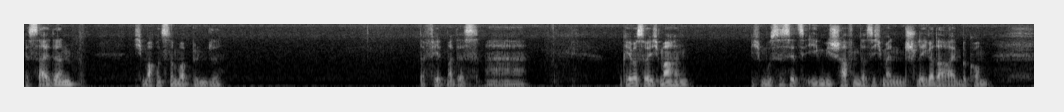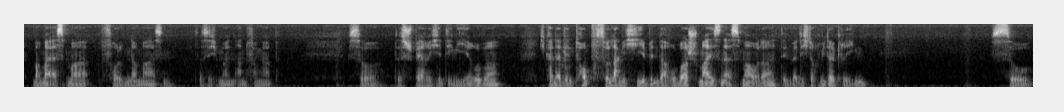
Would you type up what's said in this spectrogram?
Es sei denn, ich mache uns nochmal Bündel. Da fehlt mir das. Ah. Okay, was soll ich machen? Ich muss es jetzt irgendwie schaffen, dass ich meinen Schläger da reinbekomme. Machen wir erstmal folgendermaßen, dass ich mal einen Anfang habe. So, das sperrige Ding hier rüber. Ich kann ja den Topf, solange ich hier bin, darüber schmeißen erstmal, oder? Den werde ich doch wieder kriegen. So.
